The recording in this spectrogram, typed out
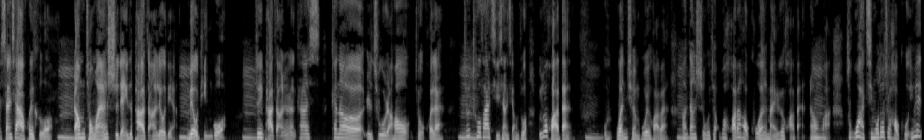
山下汇合，嗯，然后我们从晚上十点一直爬到早上六点，没有停过，嗯，就爬早上六点看到看到日出，然后就回来。就突发奇想想做，比如说滑板，嗯，我完全不会滑板，然后当时我就哇，滑板好酷啊，就买一个滑板，然后滑，说哇，骑摩托车好酷，因为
